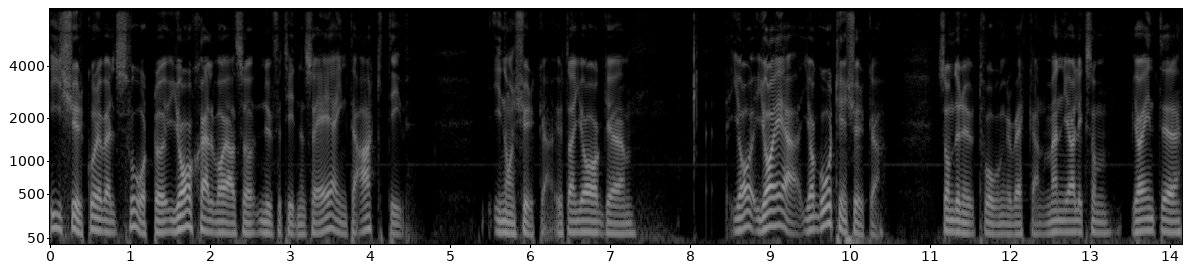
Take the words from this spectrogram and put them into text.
i kyrkor är väldigt svårt. Och jag själv har alltså nu för tiden så är jag inte aktiv i någon kyrka. Utan jag, eh, jag, jag, är, jag går till en kyrka. Som det nu två gånger i veckan. Men jag liksom, jag är inte,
